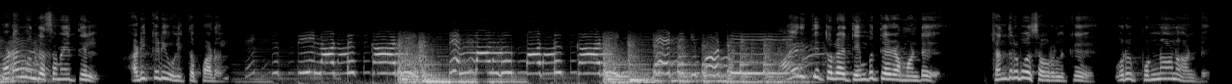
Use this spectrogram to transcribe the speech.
படம் வந்த சமயத்தில் அடிக்கடி ஒலித்த பாடல். தெம்மாங்கு ஆயிரத்தி தொள்ளாயிரத்தி எண்பத்தி ஏழாம் ஆண்டு சந்திரபோஸ் அவர்களுக்கு ஒரு பொன்னான ஆண்டு.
